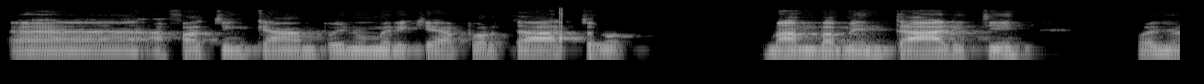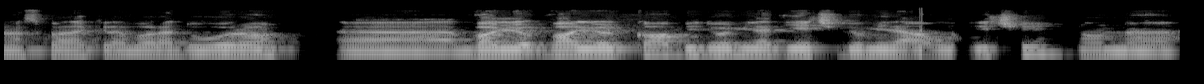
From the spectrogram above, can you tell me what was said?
ha fatto in campo, i numeri che ha portato, Mamba mentality, voglio una squadra che lavora duro, uh, voglio, voglio, il Kobe 2010-2011, non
